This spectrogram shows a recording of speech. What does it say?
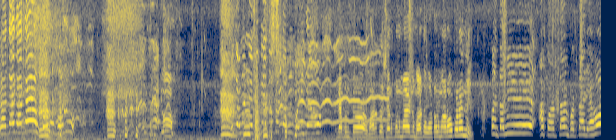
કાકા કાકા. જો. પણ તો મારે તો સરપંચ મારે મારે તો હોટલ મારવો પડે ને. પણ તમે આ પડતા પડતા રહ્યા હો.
